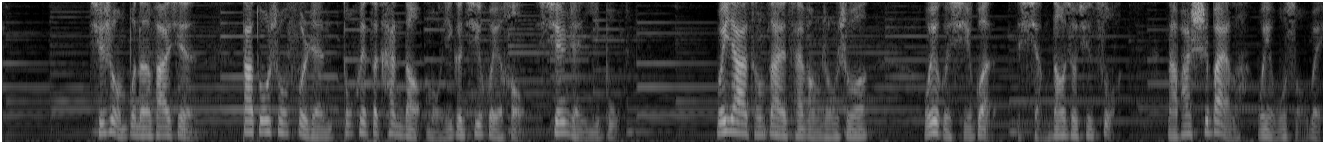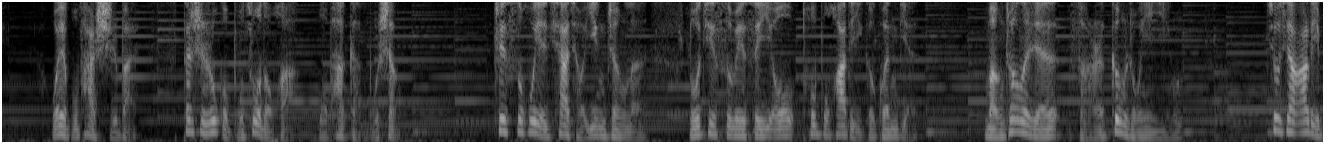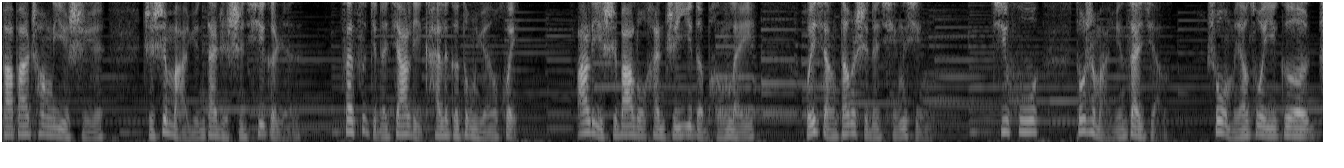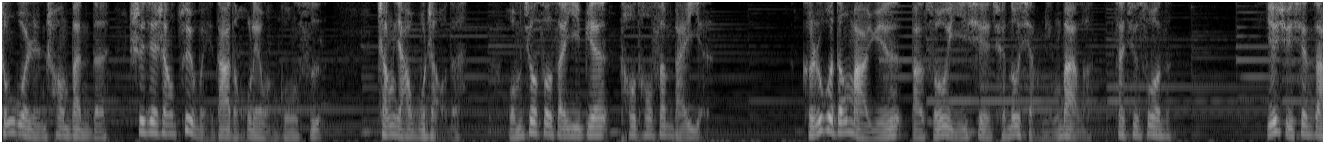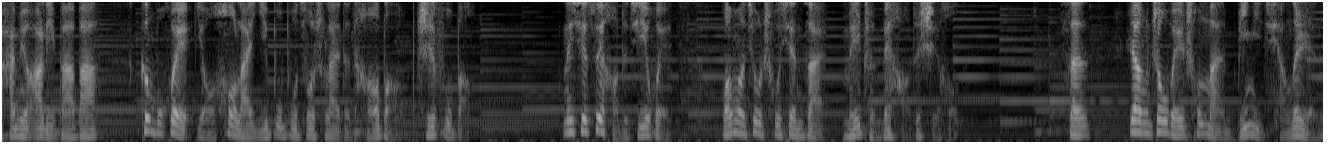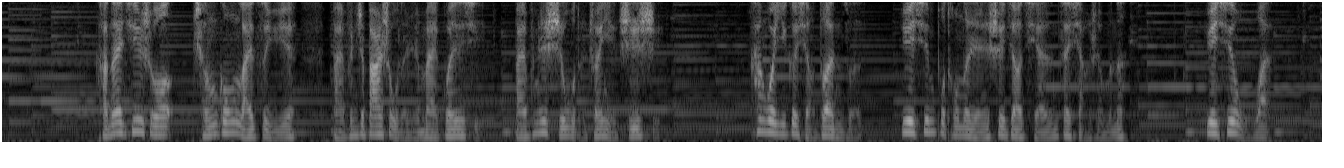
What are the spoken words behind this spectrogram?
其实我们不难发现，大多数富人都会在看到某一个机会后先人一步。薇娅曾在采访中说。我有个习惯，想到就去做，哪怕失败了我也无所谓，我也不怕失败。但是如果不做的话，我怕赶不上。这似乎也恰巧印证了逻辑思维 CEO 托布花的一个观点：莽撞的人反而更容易赢。就像阿里巴巴创立时，只是马云带着十七个人，在自己的家里开了个动员会。阿里十八罗汉之一的彭雷，回想当时的情形，几乎都是马云在讲。说我们要做一个中国人创办的世界上最伟大的互联网公司，张牙舞爪的，我们就坐在一边偷偷翻白眼。可如果等马云把所有一切全都想明白了再去做呢？也许现在还没有阿里巴巴，更不会有后来一步步做出来的淘宝、支付宝。那些最好的机会，往往就出现在没准备好的时候。三，让周围充满比你强的人。卡耐基说：“成功来自于百分之八十五的人脉关系，百分之十五的专业知识。”看过一个小段子：月薪不同的人睡觉前在想什么呢？月薪五万，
